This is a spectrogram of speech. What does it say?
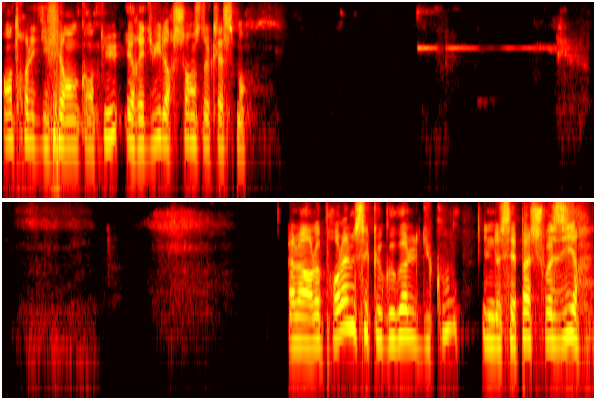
entre les différents contenus et réduit leurs chances de classement. Alors le problème, c'est que Google, du coup, il ne sait pas choisir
